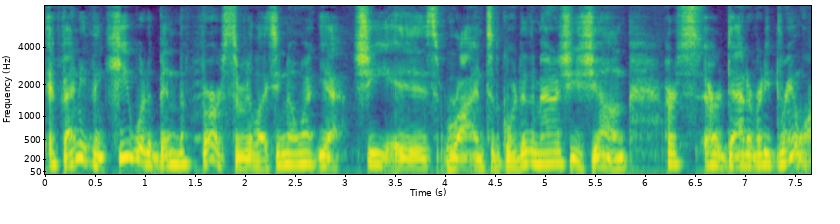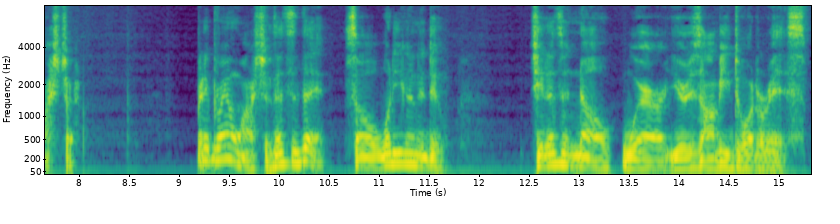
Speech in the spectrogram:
if anything, he would have been the first to realize, you know what? Yeah, she is rotten to the core. It doesn't matter. She's young. Her her dad already brainwashed her. He brainwashed her. This is it. So what are you gonna do? She doesn't know where your zombie daughter is.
